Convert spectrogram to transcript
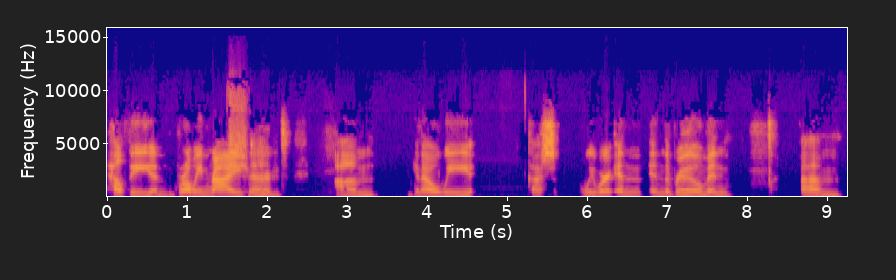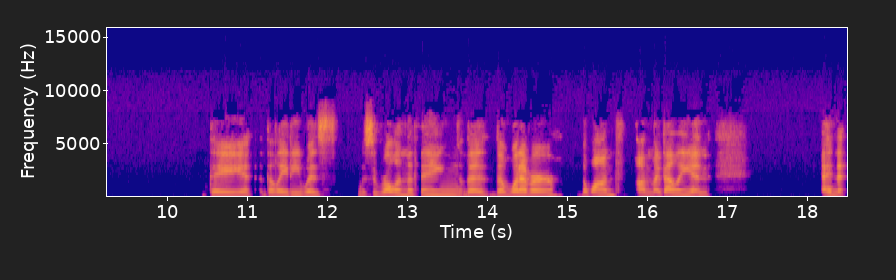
healthy and growing right. Sure. And um, you know, we, gosh, we were in in the room and um they the lady was was rolling the thing the the whatever the wand on my belly and and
